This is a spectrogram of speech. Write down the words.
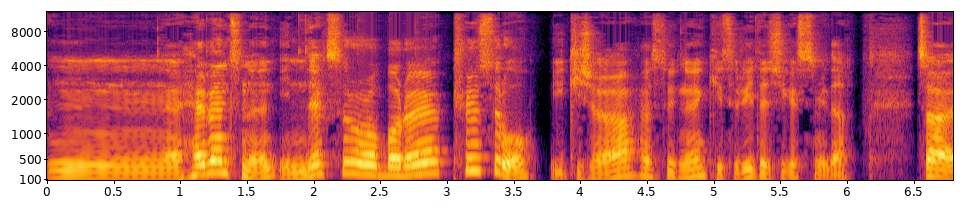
음, hellbent는 index rollover를 필수로 익히셔야 할 수 있는 기술이 되시겠습니다. 자,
